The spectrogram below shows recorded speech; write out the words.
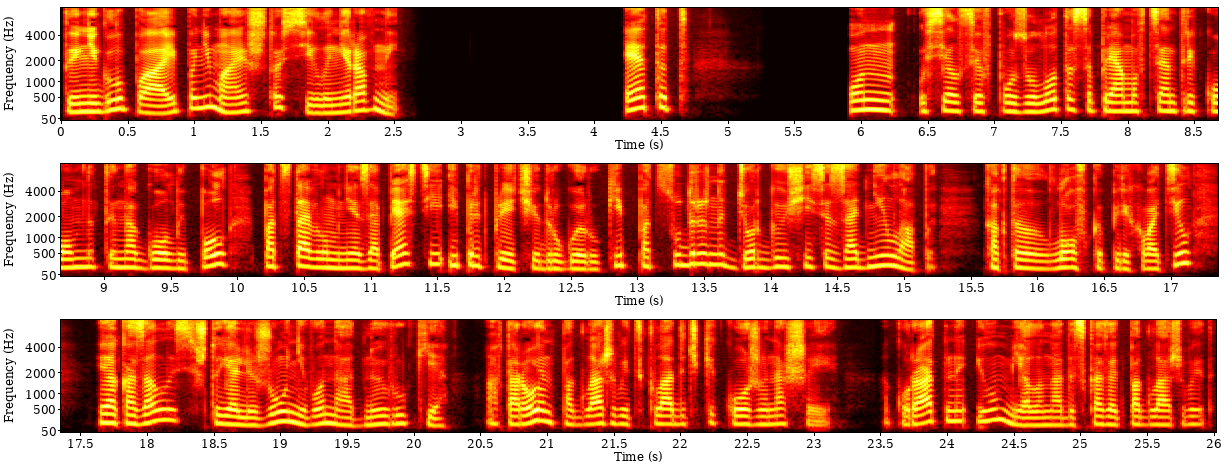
Ты не глупа и понимаешь, что силы не равны». Этот он уселся в позу лотоса прямо в центре комнаты на голый пол, подставил мне запястье и предплечье другой руки под судорожно дергающиеся задние лапы, как-то ловко перехватил, и оказалось, что я лежу у него на одной руке, а второй он поглаживает складочки кожи на шее. Аккуратно и умело, надо сказать, поглаживает.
